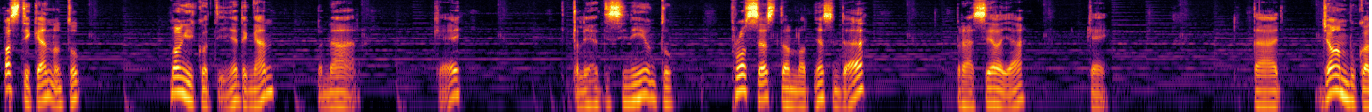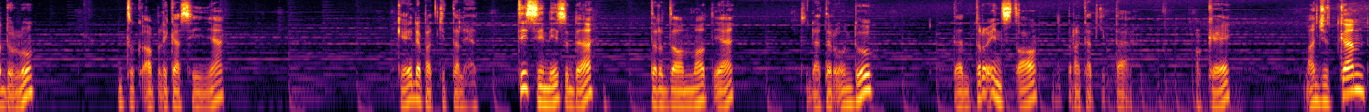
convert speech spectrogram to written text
pastikan untuk mengikutinya dengan benar. Oke, kita lihat di sini untuk proses downloadnya sudah berhasil ya. Oke, kita jangan buka dulu untuk aplikasinya. Oke, dapat kita lihat di sini sudah terdownload ya, sudah terunduh dan terinstall di perangkat kita. Oke, lanjutkan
